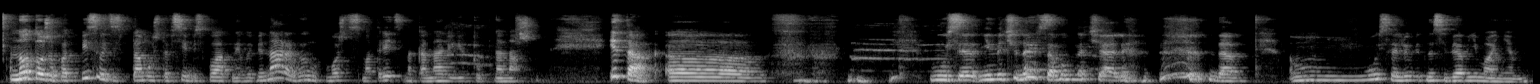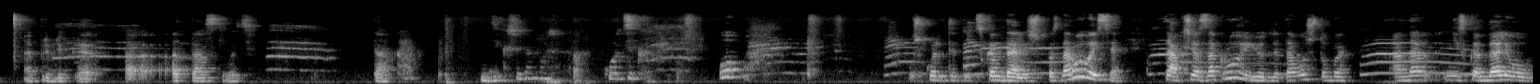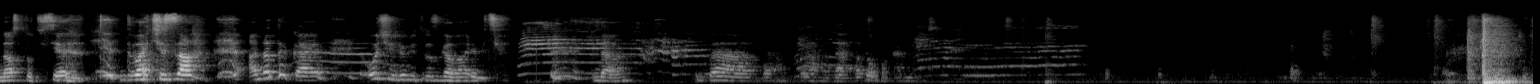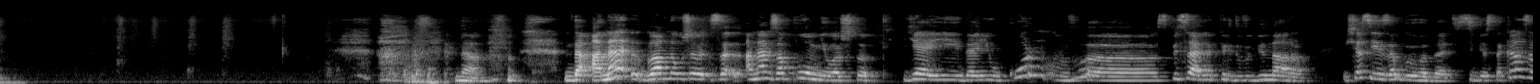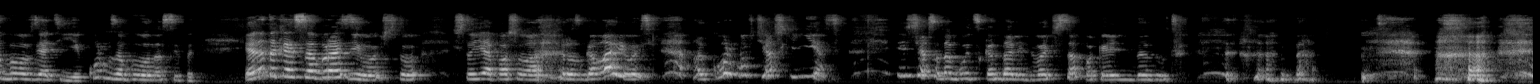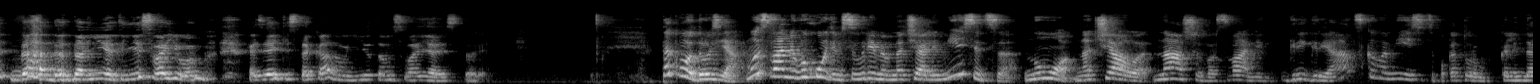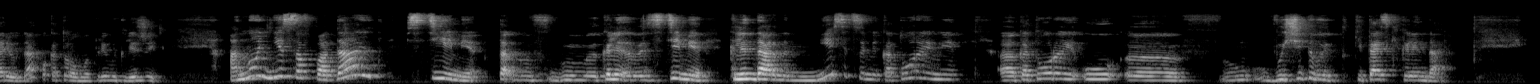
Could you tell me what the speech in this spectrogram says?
но тоже подписывайтесь потому что все бесплатные вебинары вы можете смотреть на канале youtube на нашем Итак, э, Муся, не начинай в самом начале. Да, Муся любит на себя внимание э, привлек... оттаскивать. Так, иди сюда, Муся. Котик. Оп. Уж коль ты тут скандалишь, поздоровайся. Так, сейчас закрою ее для того, чтобы она не скандалила у нас тут все два часа. Она такая, очень любит разговаривать. Да, да, да, да, да. Потом покормить. Да. Да она главное уже она запомнила что я ей даю корм в, э, специально перед вебинаром. И сейчас я забыла дать. Себе стакан забыла взять ей корм забыла насыпать. И она такая сообразила что что я пошла разговаривать а корма в чашке нет. И сейчас она будет скандалить два часа пока ей не дадут. Да да да да нет ей свое хозяйки стакана у нее там своя история. Так вот друзья мы с вами выходим все время в начале месяца но начало нашего с вами григорианского месяца по которому календарю да по которому мы привыкли жить оно не совпадает с теми с теми календарными месяцами которыми э, которые у высчитывает китайский календарь.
